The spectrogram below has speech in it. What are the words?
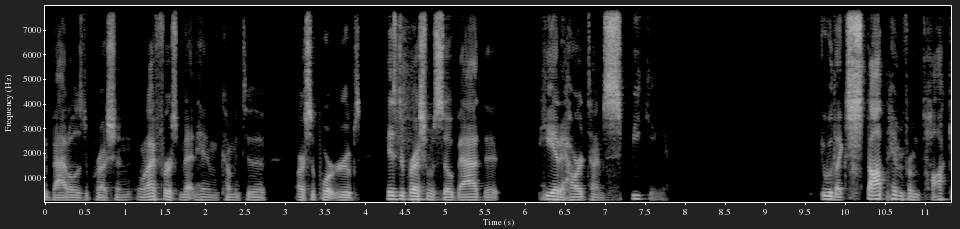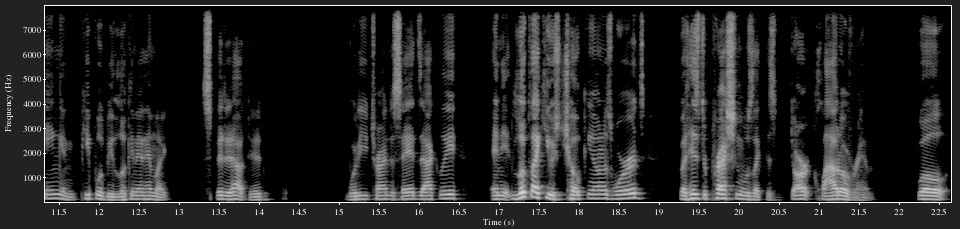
to battle his depression. And when I first met him coming to our support groups, his depression was so bad that he had a hard time speaking. It would like stop him from talking, and people would be looking at him like, spit it out, dude. What are you trying to say exactly? And it looked like he was choking on his words, but his depression was like this dark cloud over him. Well,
